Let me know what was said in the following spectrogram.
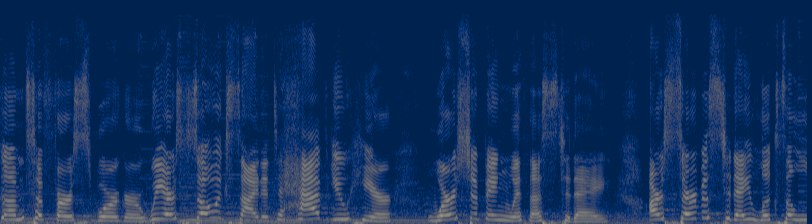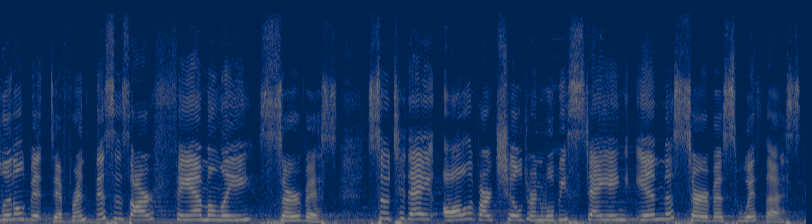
welcome to First Borger. We are so excited to have you here worshiping with us today. Our service today looks a little bit different. This is our family service. So today, all of our children will be staying in the service with us.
